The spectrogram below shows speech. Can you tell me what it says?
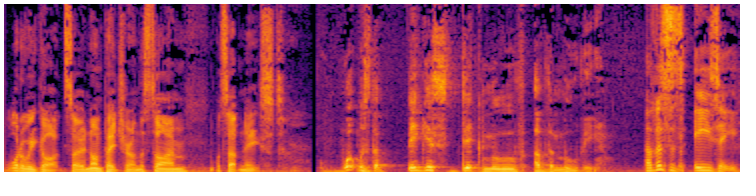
What do we got? So non Patreon this time. What's up next? What was the biggest dick move of the movie? Oh, this is easy.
